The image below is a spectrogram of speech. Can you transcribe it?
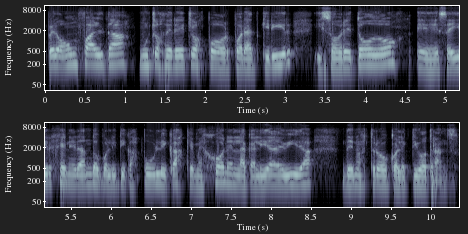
pero aún falta muchos derechos por, por adquirir y sobre todo eh, seguir generando políticas públicas que mejoren la calidad de vida de nuestro colectivo trans.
